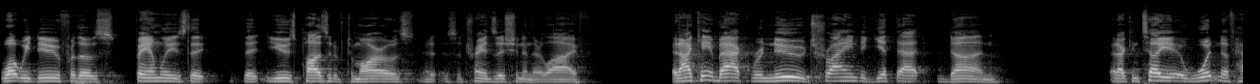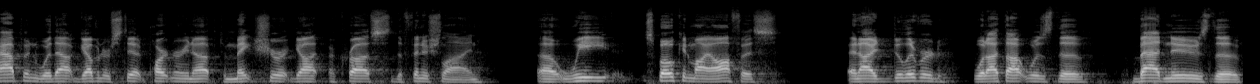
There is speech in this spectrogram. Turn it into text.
what we do for those families that, that use Positive Tomorrows as a transition in their life. And I came back renewed, trying to get that done. And I can tell you it wouldn't have happened without Governor Stitt partnering up to make sure it got across the finish line. Uh, we spoke in my office, and I delivered what I thought was the bad news the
